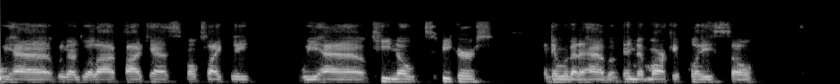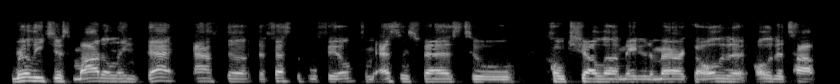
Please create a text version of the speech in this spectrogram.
We have, we're going to do a live podcast, most likely. We have keynote speakers. And then we're going to have a vendor marketplace. So really just modeling that after the festival feel from Essence Fest to Coachella, Made in America, all of the all of the top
